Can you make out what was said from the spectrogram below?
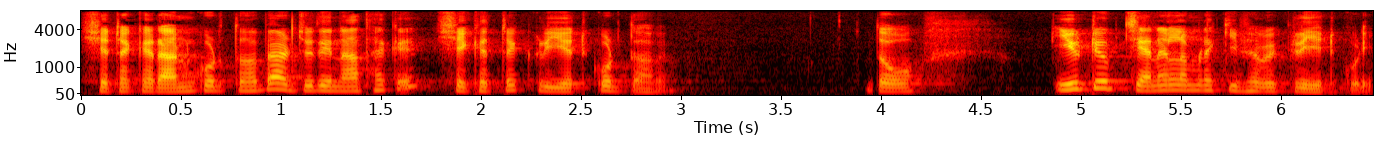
সেটাকে রান করতে হবে। আর যদি না থাকে, সেক্ষেত্রে ক্রিয়েট করতে হবে। তো ইউটিউব চ্যানেল আমরা কীভাবে ক্রিয়েট করি?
